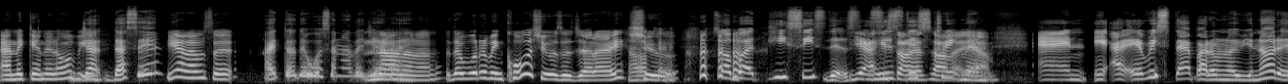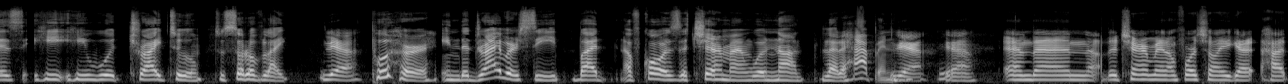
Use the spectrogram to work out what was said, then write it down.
Anakin and Obi. Ja- that's it yeah, that was it. I thought there was another jedi No, no, no. That would have been cool if she was a Jedi. Shoot. so, but he sees this. Yeah, he sees saw- this treatment, and at every step, I don't know if you notice, he he would try to to sort of like yeah. put her in the driver's seat, but of course, the chairman will not let it happen. Yeah, yeah. And then the chairman unfortunately get had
